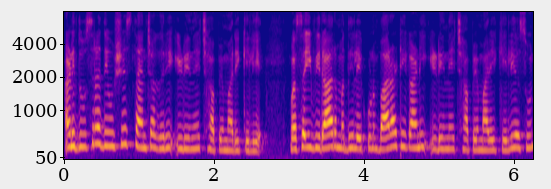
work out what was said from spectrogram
आणि दुसऱ्या दिवशीच त्यांच्या घरी ईडीने छापेमारी केली आहे. वसई विरारमधील एकूण बारा ठिकाणी ईडीने छापेमारी केली असून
